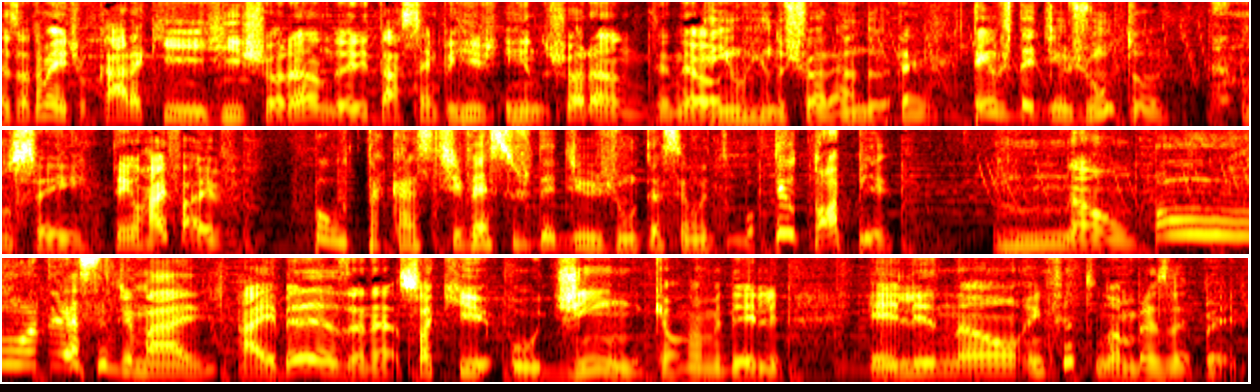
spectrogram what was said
exatamente. O cara que ri chorando, ele tá sempre ri- rindo chorando, entendeu? Tem um rindo chorando? Tem. Tem os dedinhos junto? Não sei. Tem o high five. Puta, cara, se tivesse os dedinhos juntos ia ser muito bom. Tem o top? Não. Puta, ia ser demais. Aí, beleza, né? Só que o Jean, que é o nome dele, ele não. Inventa o nome brasileiro pra ele.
